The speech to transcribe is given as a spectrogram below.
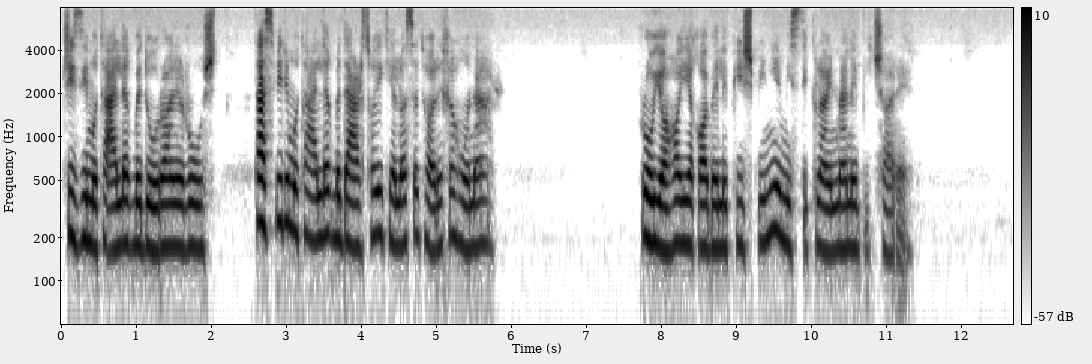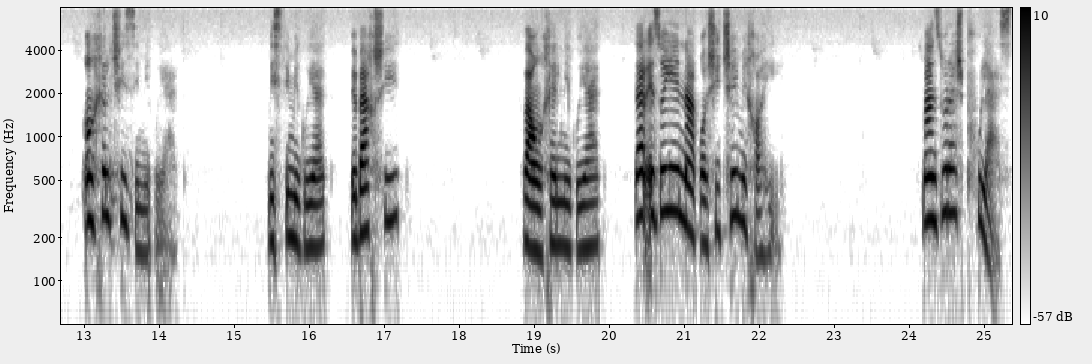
چیزی متعلق به دوران رشد، تصویری متعلق به درسهای کلاس تاریخ هنر. رویاهای قابل پیشبینی میستی کلاینمن بیچاره. آنخل چیزی می‌گوید. میستی می‌گوید ببخشید و آنخل می‌گوید در ازای نقاشی چه می‌خواهی؟ منظورش پول است.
